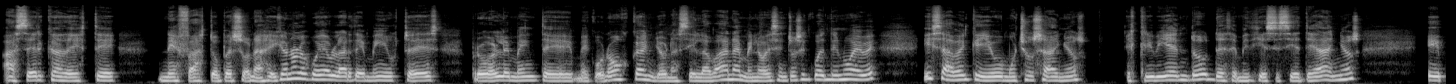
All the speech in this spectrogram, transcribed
acerca de este nefasto personaje. Yo no les voy a hablar de mí, ustedes probablemente me conozcan, yo nací en La Habana en 1959 y saben que llevo muchos años escribiendo desde mis 17 años eh,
